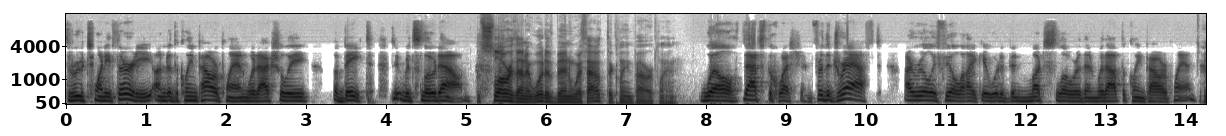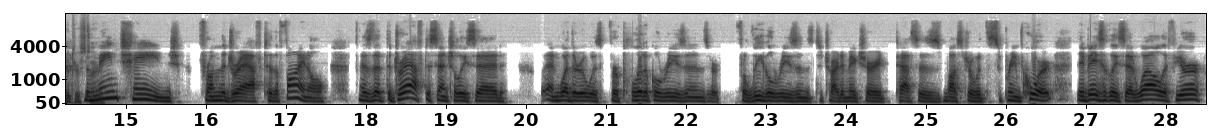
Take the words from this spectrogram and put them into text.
through 2030 under the Clean Power Plan would actually abate. It would slow down. It's slower than it would have been without the Clean Power Plan. Well, that's the question. For the draft, I really feel like it would have been much slower than without the Clean Power Plan. Interesting. The main change from the draft to the final is that the draft essentially said, and whether it was for political reasons or for legal reasons to try to make sure it passes muster with the Supreme Court, they basically said, well, if you're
